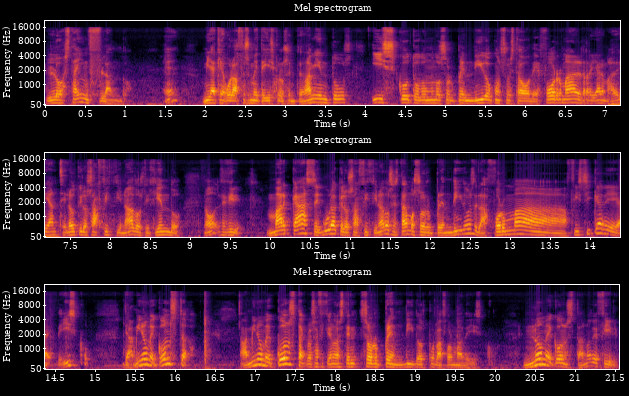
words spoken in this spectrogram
Lo está inflando. ¿eh? Mira qué golazos mete Isco en los entrenamientos. Isco, todo el mundo sorprendido con su estado de forma. El Real Madrid, Ancelotti los aficionados diciendo, ¿no? Es decir, Marca asegura que los aficionados estamos sorprendidos de la forma física de, de Isco. Y a mí no me consta. A mí no me consta que los aficionados estén sorprendidos por la forma de Isco. No me consta, ¿no? Decir,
